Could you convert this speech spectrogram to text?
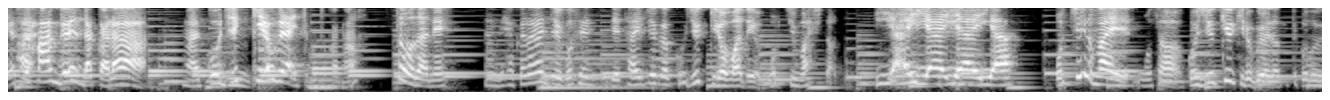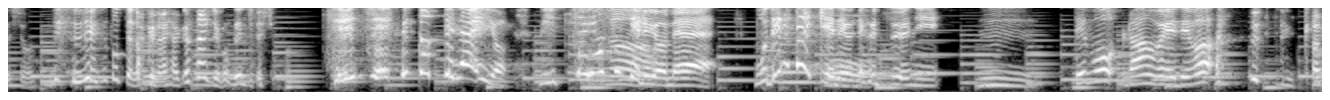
約はい半分だから、まあ50キロぐらいってことかな。そうだね。なんで175センチで体重が50キロまで落ちました。いやいやいやいや。落ちる前もさ、59キロぐらいだったってことでしょ。全然太ってなくない ?175 センチでしょ。全然太ってないよ。めっちゃ痩せてるよね。モデル体型だよね、普通に。うん。でも、ランウェイでは、なんか、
